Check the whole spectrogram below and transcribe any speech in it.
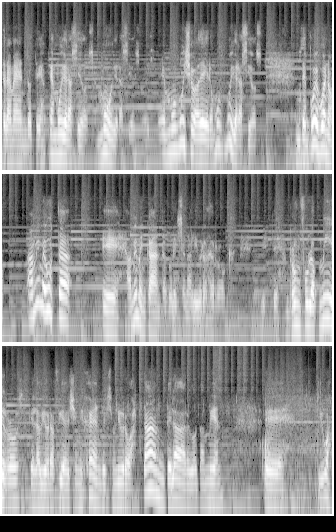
tremendo. te- es muy gracioso, muy gracioso. Es, es muy, muy llevadero, muy, muy gracioso. Después, bueno, a mí me gusta, eh, a mí me encanta coleccionar libros de rock. ¿viste? Room Full of Mirrors, que es la biografía de Jimi Hendrix, un libro bastante largo también. Eh, y bueno,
